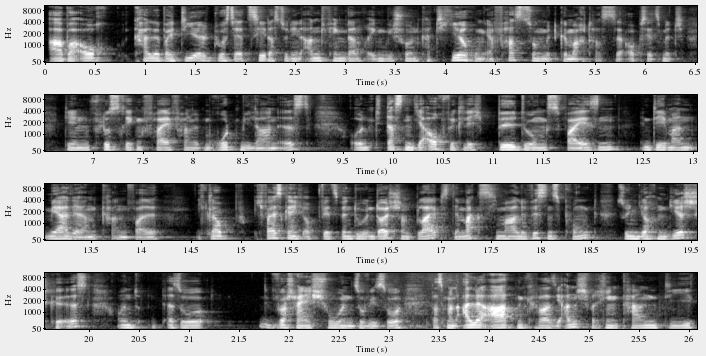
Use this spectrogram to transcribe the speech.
Aber auch, Kalle, bei dir, du hast ja erzählt, dass du den Anfängen dann auch irgendwie schon Kartierung, Erfassung mitgemacht hast. Ob es jetzt mit den Flussregenpfeifern, mit dem Rotmilan ist. Und das sind ja auch wirklich Bildungsweisen, in denen man mehr lernen kann, weil ich glaube, ich weiß gar nicht, ob jetzt, wenn du in Deutschland bleibst, der maximale Wissenspunkt so ein Jochen Dirschke ist und also wahrscheinlich schon sowieso, dass man alle Arten quasi ansprechen kann, die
